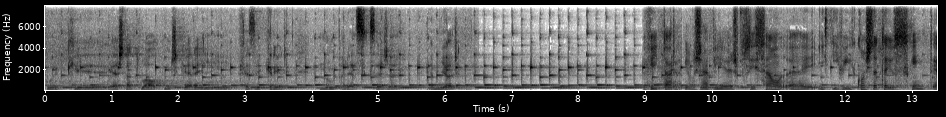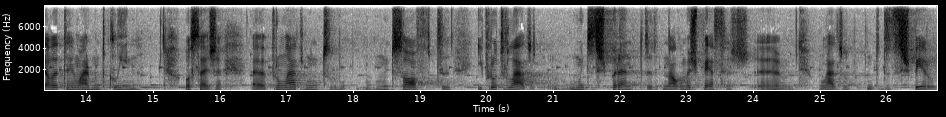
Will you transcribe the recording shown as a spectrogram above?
porque esta atual que nos querem fazer crer não me parece que seja a melhor. Vitor, eu já vi a exposição uh, e, e, e constatei o seguinte: ela tem um ar muito clean. Ou seja, uh, por um lado muito muito soft e por outro lado muito desesperante em algumas peças um lado de desespero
